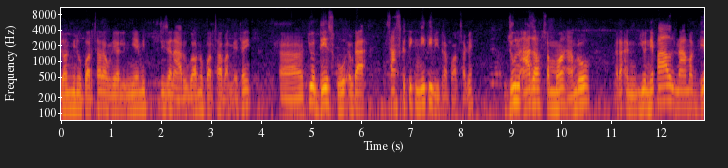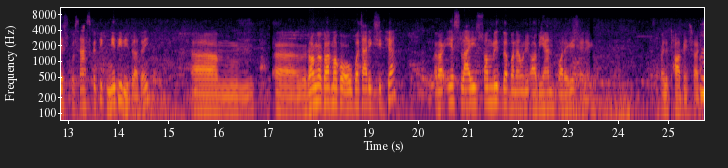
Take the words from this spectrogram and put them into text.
जन्मिनुपर्छ र उनीहरूले नियमित सृजनाहरू गर्नुपर्छ भन्ने चाहिँ त्यो देशको एउटा सांस्कृतिक नीतिभित्र पर्छ क्या। जुन आजसम्म हाम्रो यो नेपाल नामक देशको सांस्कृतिक नीतिभित्र चाहिँ रङ्गकर्मको औपचारिक शिक्षा र यसलाई समृद्ध बनाउने अभियान परेकै छैन कि? मैले थपेँ सरी।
